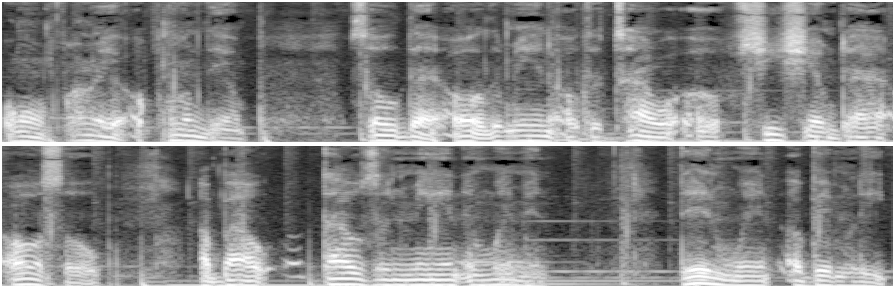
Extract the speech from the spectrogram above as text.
on fire upon them, so that all the men of the tower of Shechem died also, about a thousand men and women. Then went Abimelech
